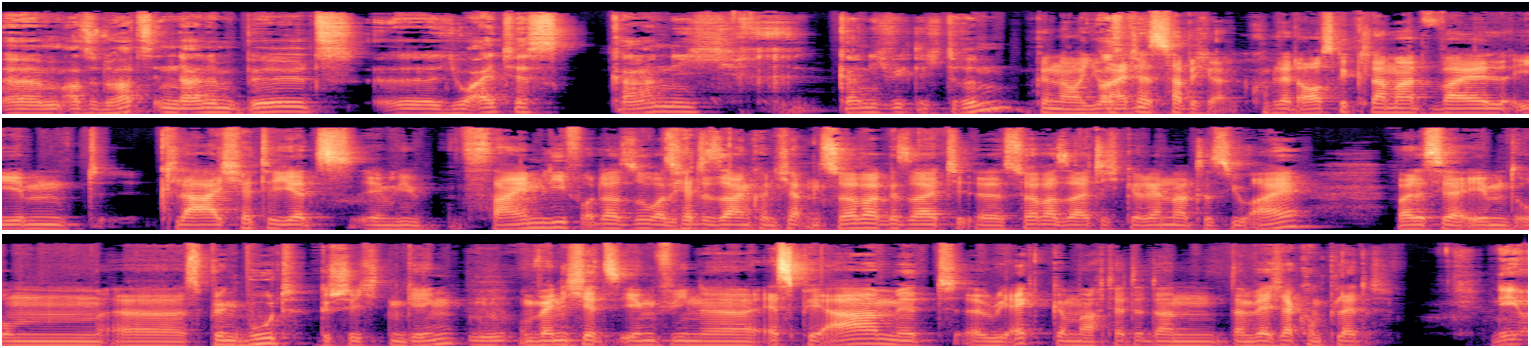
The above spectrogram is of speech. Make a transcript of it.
Ähm, also du hast in deinem Bild äh, UI-Tests gar nicht, gar nicht wirklich drin. Genau, Also UI-Tests habe ich komplett ausgeklammert, weil eben klar, ich hätte jetzt irgendwie Thymeleaf oder so, also ich hätte sagen können, ich habe ein serverseitig, äh, serverseitig gerendertes UI, weil es ja eben um äh, Spring Boot Geschichten ging. Mhm. Und wenn ich jetzt irgendwie eine SPA mit äh, React gemacht hätte, dann dann wäre ich ja komplett Nee,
